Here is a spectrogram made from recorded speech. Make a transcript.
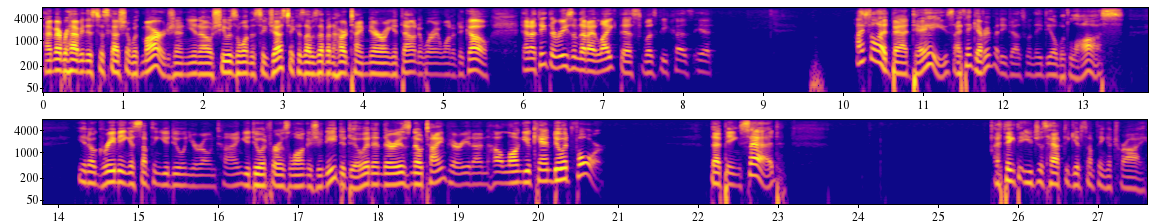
I remember having this discussion with Marge, and you know, she was the one that suggested because I was having a hard time narrowing it down to where I wanted to go. And I think the reason that I liked this was because it. I still had bad days. I think everybody does when they deal with loss. You know, grieving is something you do in your own time. You do it for as long as you need to do it, and there is no time period on how long you can do it for. That being said, I think that you just have to give something a try.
